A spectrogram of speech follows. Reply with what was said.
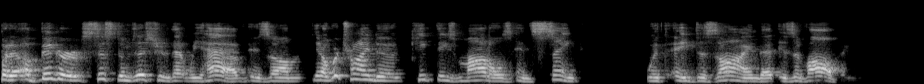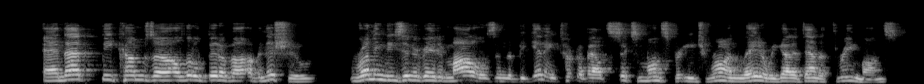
But a, a bigger systems issue that we have is, um, you know, we're trying to keep these models in sync with a design that is evolving. And that becomes a, a little bit of, a, of an issue. Running these integrated models in the beginning took about six months for each run. Later, we got it down to three months.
